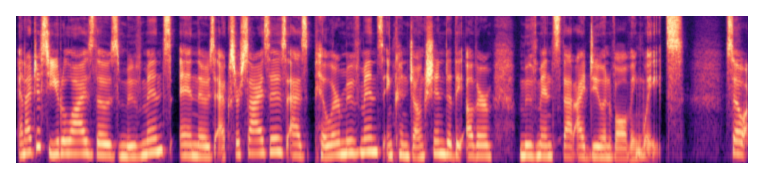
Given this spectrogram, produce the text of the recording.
And I just utilize those movements and those exercises as pillar movements in conjunction to the other movements that I do involving weights. So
